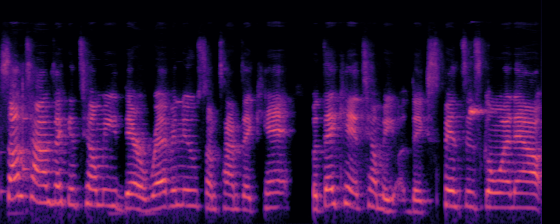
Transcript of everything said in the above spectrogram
sometimes they can tell me their revenue, sometimes they can't, but they can't tell me the expenses going out.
